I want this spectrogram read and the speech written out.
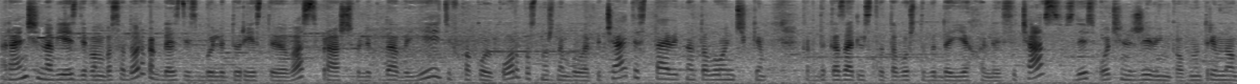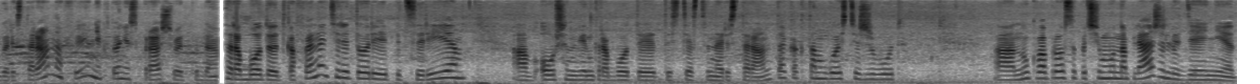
Раньше на въезде в Амбассадор, когда здесь были туристы, вас спрашивали, куда вы едете, в какой корпус, нужно было печати ставить на талончике, как доказательство того, что вы доехали. Сейчас здесь очень живенько, внутри много ресторанов, и никто не спрашивает, куда. Работают кафе на территории, пиццерия, а в Ocean Wing работает, естественно, ресторан, так как там гости живут. А, ну, к вопросу, почему на пляже людей нет.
